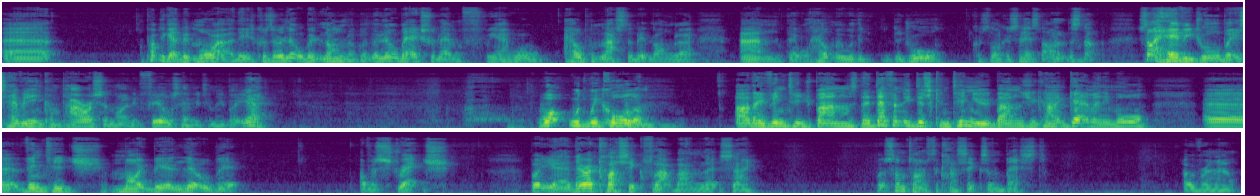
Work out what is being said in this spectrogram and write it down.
Uh, I'll probably get a bit more out of these because they're a little bit longer, but the little bit extra length, yeah, will help them last a bit longer, and they will help me with the, the draw. Because, like I said, it's not, it's not, it's not a heavy draw, but it's heavy in comparison. Like it feels heavy to me, but yeah. What would we call them? Are they vintage bands? They're definitely discontinued bands. You can't get them anymore. Uh, vintage might be a little bit of a stretch. But yeah, they're a classic flat band, let's say. But sometimes the classics are the best. Over and out.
